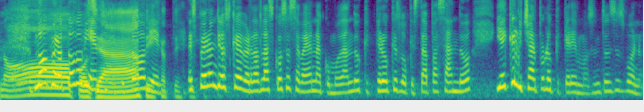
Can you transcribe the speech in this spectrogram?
no. no, pero todo pues bien, todo bien. Espero en Dios que de verdad las cosas se vayan acomodando, que creo que es lo que está pasando. Y hay que luchar por lo que queremos. Entonces, bueno.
